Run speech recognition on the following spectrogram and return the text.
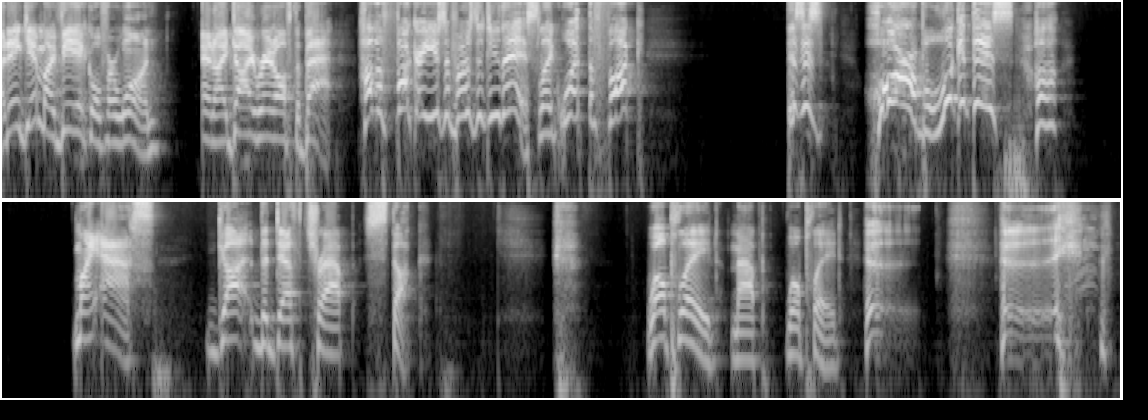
I didn't get my vehicle for one, and I die right off the bat. How the fuck are you supposed to do this? Like, what the fuck? This is horrible. Look at this. Huh? My ass got the death trap stuck. Well played, map. Well played.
